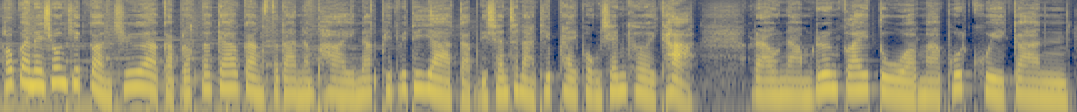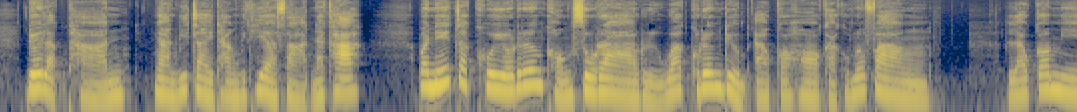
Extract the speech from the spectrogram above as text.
พบกันในช่วงคิดก่อนเชื่อกับดรแก้วกังสดานนภัยนักพิษวิทยากับดิฉันชนาทิพไพรพงษ์เช่นเคยค่ะ เรานำเรื่องใกล้ตัวมาพูดคุยกัน ด้วยหลักฐานงานวิจัยทางวิทยาศาสตร์นะคะ วันนี้จะคุยเรื่องของสุราหรือว่าเครื่องดื่มแอลกอฮอล์ค่ะคุณผู้ฟัง แล้วก็มี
